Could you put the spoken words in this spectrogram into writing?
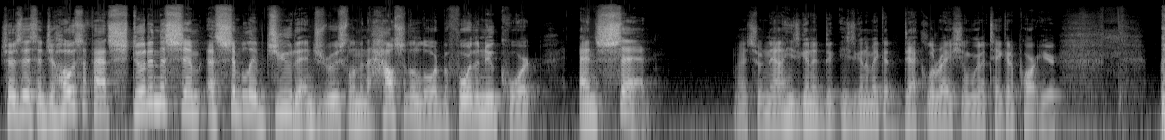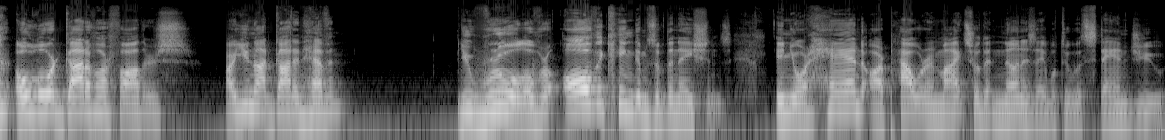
It says this, and Jehoshaphat stood in the assembly of Judah and Jerusalem in the house of the Lord before the new court, and said, All right, so now he's going to he's going to make a declaration. We're going to take it apart here. o Lord God of our fathers, are you not God in heaven? You rule over all the kingdoms of the nations. In your hand are power and might, so that none is able to withstand you.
